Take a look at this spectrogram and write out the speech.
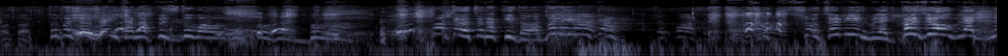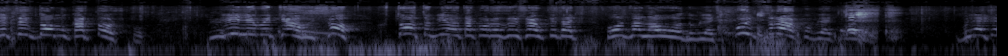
Отак. Тут ось Женька напиздувала, що за. Що ти оце накидала? Бери і. Що, це він, блядь, козьол, блядь, неси з дому картошку. Ілі витягуй, що? Хто тобі отако розрішав кидати одна на одну, блядь? Хуй в сраку, блядь. Блядь, це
